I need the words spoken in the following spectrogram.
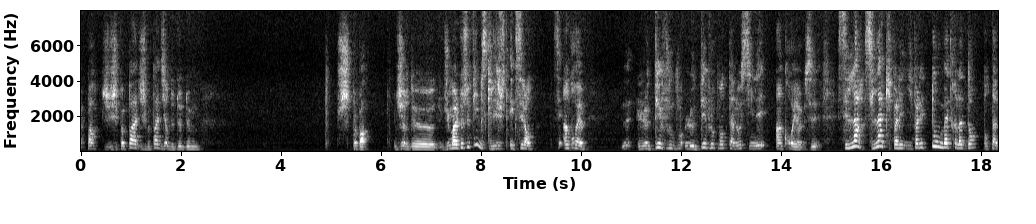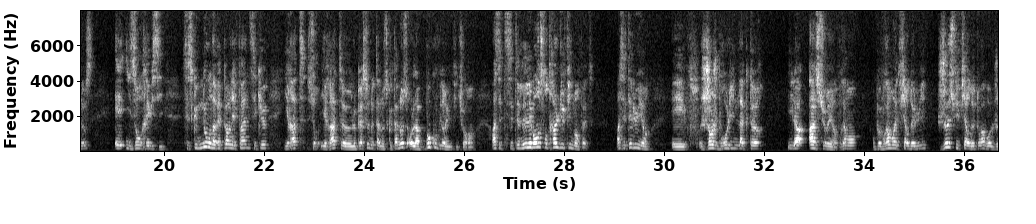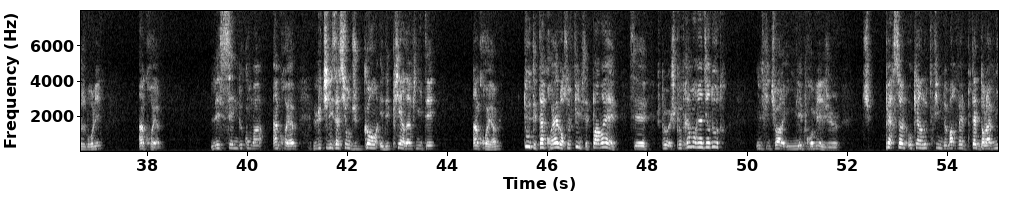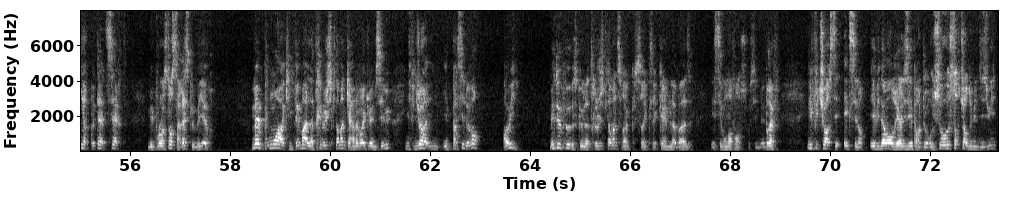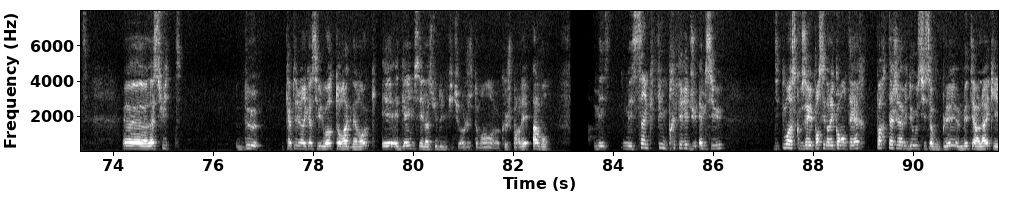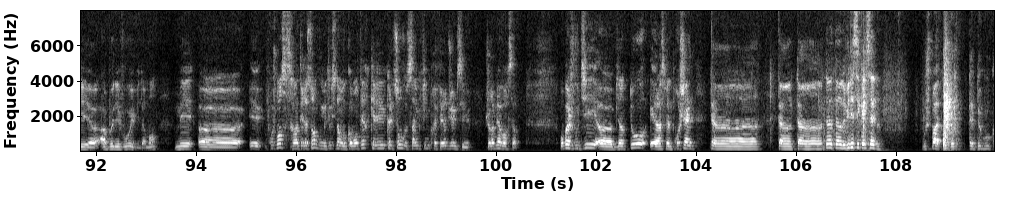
Pas. Je, peux pas. Je peux pas dire de, de, de je peux pas dire de, du mal de ce film parce qu'il est juste excellent. C'est incroyable le, développement, le développement de Thanos, il est incroyable. C'est là, c'est là qu'il fallait, tout mettre là-dedans, dans Thanos, et ils ont réussi. C'est ce que nous, on avait peur, les fans, c'est que ils ratent, sur, ils euh, le perso de Thanos. Que Thanos, on l'a beaucoup vu dans Infinity War. Hein. Ah, c'était l'élément central du film, en fait. Ah, c'était lui, hein. Et George Brolin, l'acteur, il a assuré, hein, vraiment. On peut vraiment être fier de lui. Je suis fier de toi, George Brolin. Incroyable les scènes de combat, incroyables. L'utilisation du gant et des pierres d'infinité, incroyable. Tout est incroyable dans ce film, c'est pas vrai. C'est, je peux, vraiment rien dire d'autre. Infinity War, il est premier. Je, personne, aucun autre film de Marvel, peut-être dans l'avenir, peut-être, certes, mais pour l'instant, ça reste le meilleur. Même pour moi, qui me fait mal, la trilogie Spider-Man qui a rien à voir avec le MCU, Infinity War est passé devant. Ah oui, mais de peu, parce que la trilogie Spider-Man, c'est vrai que c'est quand même la base, et c'est mon enfance aussi. Mais bref, Infinity War, c'est excellent. Évidemment réalisé par Joe Russo, sorti en 2018. Euh, la suite de Captain America Civil War, Thor Ragnarok et Endgame, c'est la suite Infinity War, justement, euh, que je parlais avant. Mes 5 films préférés du MCU. Dites-moi ce que vous avez pensé dans les commentaires. Partagez la vidéo si ça vous plaît. Mettez un like et euh, abonnez-vous, évidemment. Mais euh, et franchement, ce serait intéressant que vous mettez aussi dans vos commentaires quels, sont vos 5 films préférés du MCU. J'aimerais bien voir ça. Bon bah je vous dis euh, bientôt et à la semaine prochaine. Devinez c'est quelle scène? Bouge pas, tête de bouc.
